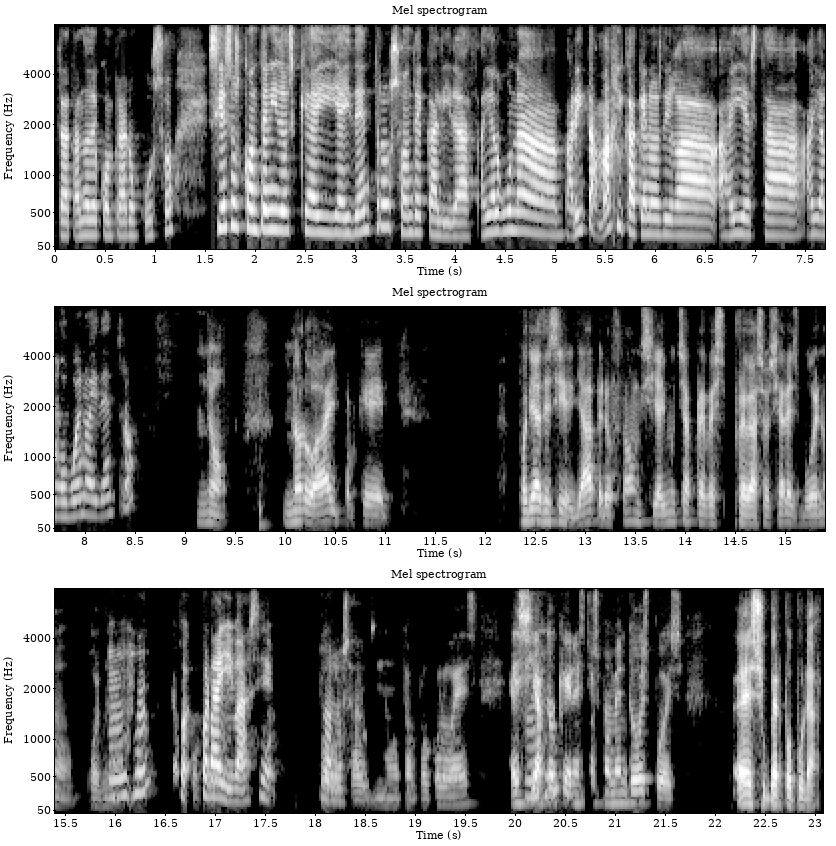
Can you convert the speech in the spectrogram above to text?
tratando de comprar un curso, si esos contenidos que hay ahí dentro son de calidad? ¿Hay alguna varita mágica que nos diga ahí está, hay algo bueno ahí dentro? No, no lo hay porque podrías decir, ya, pero Frank, si hay muchas pruebas, sociales, bueno, pues no. por, ahí va, sí. No lo No, tampoco lo es. Es cierto que en estos momentos, pues, es súper popular.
